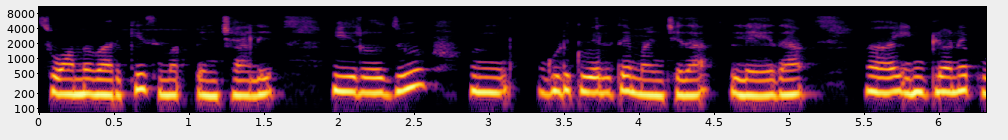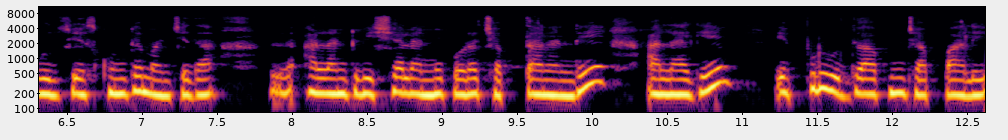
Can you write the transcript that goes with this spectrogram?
స్వామివారికి సమర్పించాలి. ఈరోజు గుడికి వెళ్తే మంచిదా? లేదా? ఇంట్లోనే పూజ చేసుకుంటే మంచిదా? అలాంటి విషయాలన్నీ కూడా చెప్తానండి. అలాగే ఎప్పుడు ఉద్యాపన చెప్పాలి.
